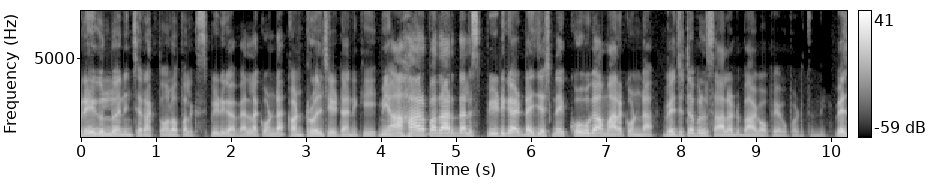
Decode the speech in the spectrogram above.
ప్రేగుల్లో నుంచి రక్తం లోపలికి స్పీడ్గా వెళ్ళకుండా కంట్రోల్ చేయడానికి మీ ఆహార పదార్థాలు స్పీడ్గా డైజెషన్ అయ్యి కొవ్వుగా మారకుండా వెజిటబుల్ సాలడ్ బాగా ఉపయోగపడుతుంది. వెజ్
